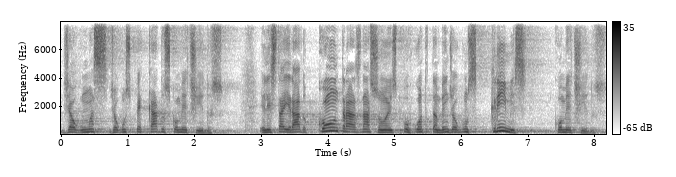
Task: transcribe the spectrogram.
de, algumas, de alguns pecados cometidos. Ele está irado contra as nações por conta também de alguns crimes cometidos.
